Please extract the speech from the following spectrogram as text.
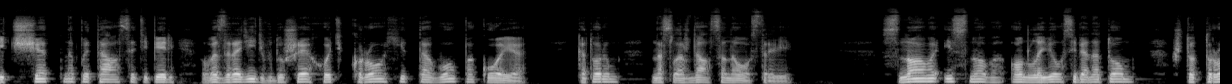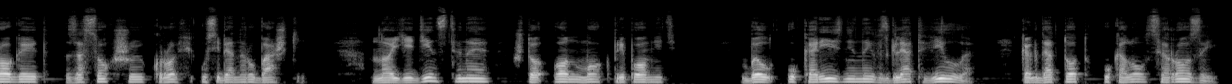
и тщетно пытался теперь возродить в душе хоть крохи того покоя, которым наслаждался на острове. Снова и снова он ловил себя на том, что трогает засохшую кровь у себя на рубашке. Но единственное, что он мог припомнить, был укоризненный взгляд Вилла, когда тот укололся розой,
